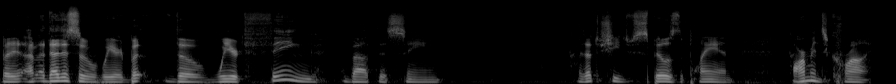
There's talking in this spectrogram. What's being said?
But that is so weird. But the weird thing about this scene is after she spills the plan, Armin's crying,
